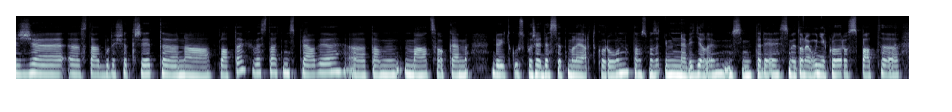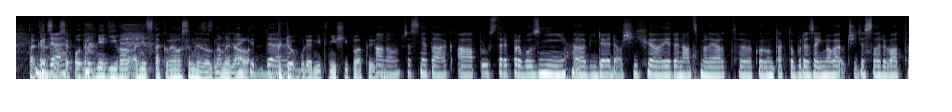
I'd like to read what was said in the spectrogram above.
že eh, stát bude šetřit eh, na platech ve státní správě. Eh, tam má celkem dojít k úspoře 10 miliard korun. Tam jsme zatím neviděli, myslím tedy, jsme to neuniklo rozpad. Tak kde... jsem se podrobně díval a nic takového jsem nezaznamenal. Kde... Kdo bude mít nižší platy? Ano, přesně tak. A plus tedy provozní výdaje dalších 11 miliard korun, tak to bude zajímavé určitě sledovat,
